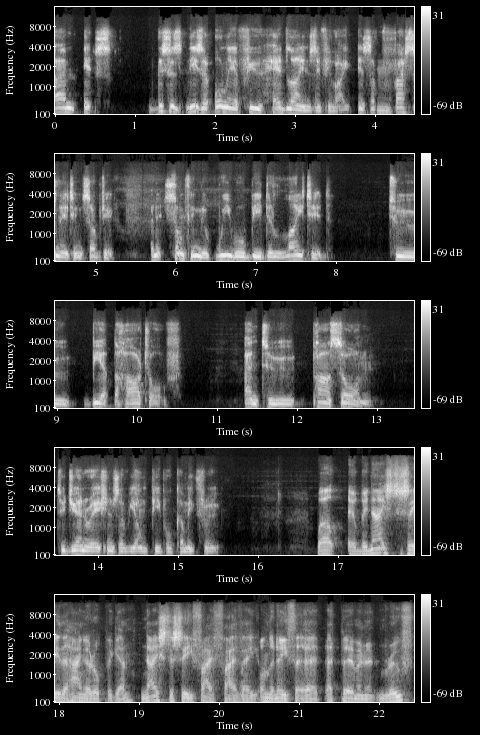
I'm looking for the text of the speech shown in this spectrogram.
Um, it's this is these are only a few headlines, if you like. It's a mm. fascinating subject, and it's something that we will be delighted to be at the heart of and to pass on to generations of young people coming through. Well, it'll be nice to see the hangar up again. Nice to see 558 underneath a, a permanent roof.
